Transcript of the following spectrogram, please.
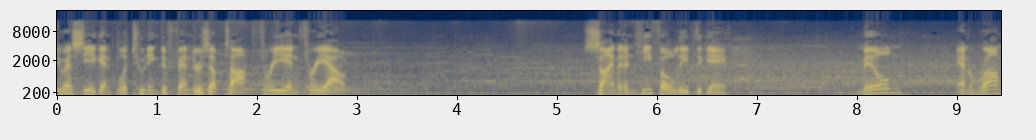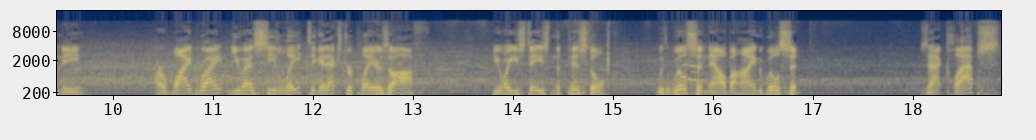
USC again platooning defenders up top. Three in, three out. Simon and Hifo leave the game. Milne and Romney are wide right, and USC late to get extra players off. BYU stays in the pistol with Wilson now behind Wilson. Zach claps,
